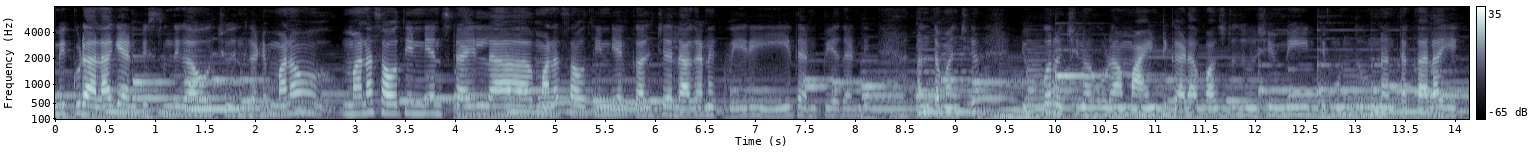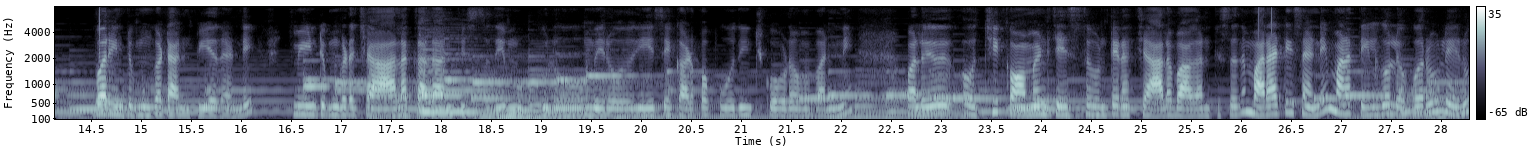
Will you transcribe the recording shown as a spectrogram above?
మీకు కూడా అలాగే అనిపిస్తుంది కావచ్చు. ఎందుకంటే మనం మన సౌత్ ఇండియన్ స్టైల్లా మన సౌత్ ఇండియన్ కల్చర్ లాగా నాకు వేరే ఏది అనిపించదండి. అంత మంచిగా ఎవ్వరు వచ్చినా కూడా మా ఇంటికాడ ఫస్ట్ చూసి మీ ఇంటి ముందు ఉన్నంత కళ ఎవ్వరి ఇంటి ముంగట అనిపించదండి. మీ ఇంటి ముంగట చాలా కళ అనిపిస్తుంది ముగ్గులు మీరు వేసే కడప పూజించుకోవడం అవన్నీ వాళ్ళు వచ్చి కామెంట్ చేస్తూ ఉంటే నాకు చాలా బాగా అనిపిస్తుంది. మరాఠీస్ అండి. మన తెలుగులో ఎవ్వరూ లేరు.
